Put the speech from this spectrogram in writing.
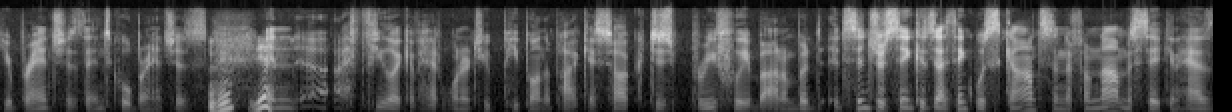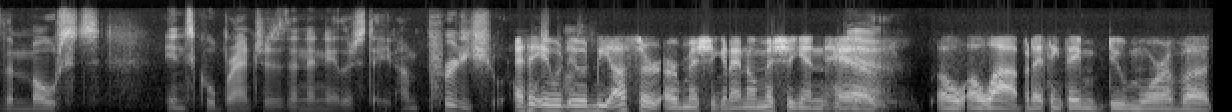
your branches, the in-school branches, mm-hmm. yeah. and I feel like I've had one or two people on the podcast talk just briefly about them. But it's interesting because I think Wisconsin, if I'm not mistaken, has the most in-school branches than any other state. I'm pretty sure. I think it would it would be us or, or Michigan. I know Michigan has yeah. a, a lot, but I think they do more of a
